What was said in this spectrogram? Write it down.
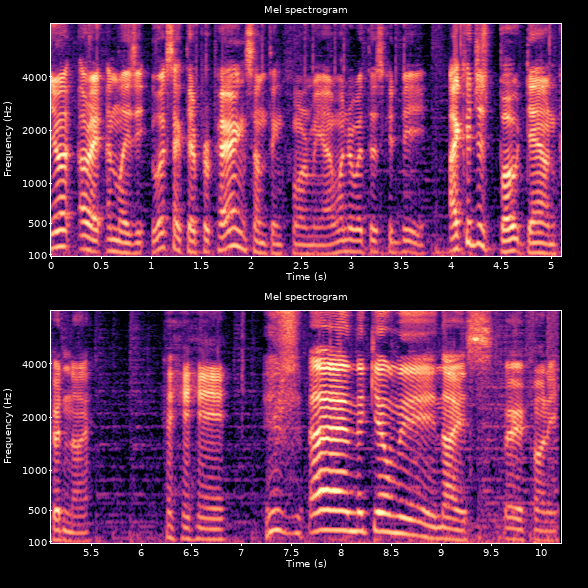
You know what? Alright, I'm lazy. It looks like they're preparing something for me. I wonder what this could be. I could just boat down, couldn't I? Hehehe. And they kill me. Nice. Very funny.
